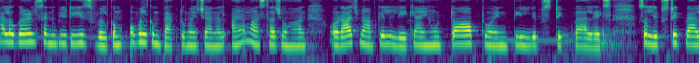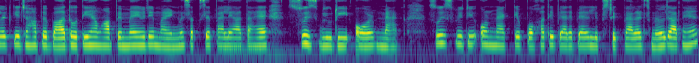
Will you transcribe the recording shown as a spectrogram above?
Hello girls and beauties welcome और welcome back to my channel I am Aastha Chauhan और आज मैं आपके लिए लेके आई हूँ top twenty lipstick palettes so lipstick palette की जहाँ पे बात होती है, वहाँ पे मेरे माइंड में सबसे पहले आता है स्विस ब्यूटी और मैक स्विस ब्यूटी और मैक के बहुत ही प्यारे प्यारे लिपस्टिक पैलेट्स मिल जाते हैं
